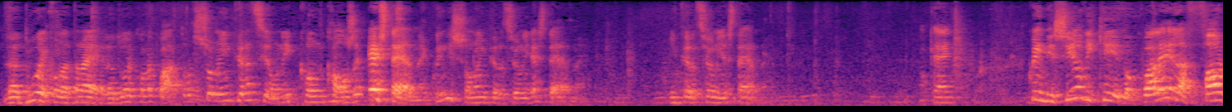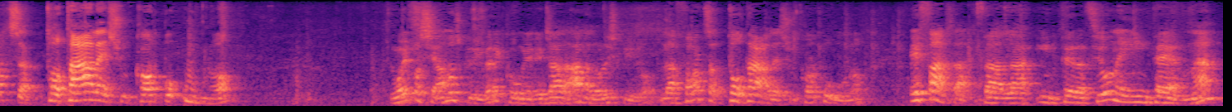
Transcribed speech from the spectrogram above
la 2 con la 3 e la 2 con la 4, sono interazioni con cose esterne, quindi sono interazioni esterne interazioni esterne. Ok? Quindi se io vi chiedo qual è la forza totale sul corpo 1, noi possiamo scrivere, come è già là, ma lo riscrivo, la forza totale sul corpo 1 è fatta dalla interazione interna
